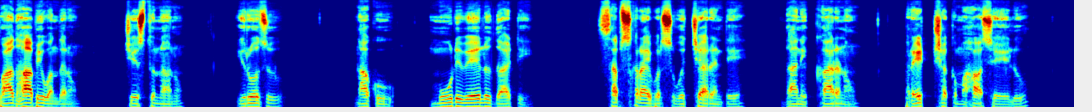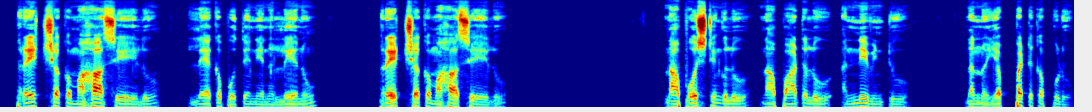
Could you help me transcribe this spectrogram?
పాదాభివందనం చేస్తున్నాను. ఈరోజు నాకు మూడు వేలు దాటి సబ్స్క్రైబర్స్ వచ్చారంటే దానికి కారణం ప్రేక్షక మహాశయులు ప్రేక్షక మహాశయులు లేకపోతే నేను లేను. ప్రేక్షక మహాశయులు నా పోస్టింగులు నా పాటలు అన్నీ వింటూ నన్ను ఎప్పటికప్పుడు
